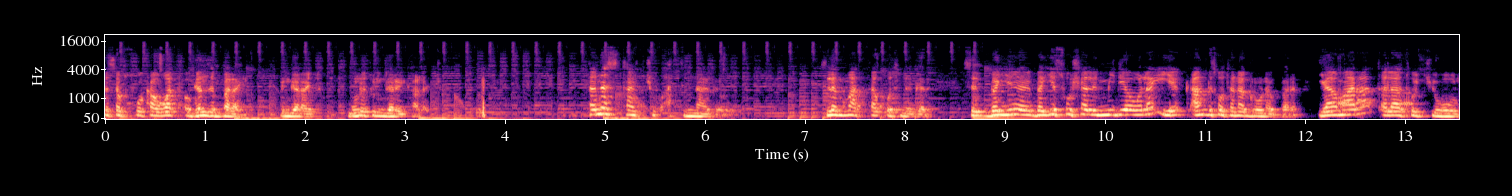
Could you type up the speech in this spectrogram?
ተሰብስቦ ካዋጣው ገንዘብ በላይ ልንገራቸው፣ እውነቱ ልንገረኝ ካላቸው ተነስታችሁ አትናገሩ። ስለማታውቁት ነገር በየሶሻል ሚዲያው ላይ አንድ ሰው ተናግሮ ነበረ። የአማራ ጠላቶች የሆኑ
